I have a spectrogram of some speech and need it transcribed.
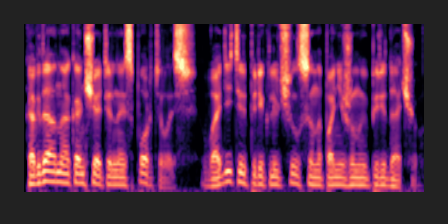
Когда она окончательно испортилась, водитель переключился на пониженную передачу.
